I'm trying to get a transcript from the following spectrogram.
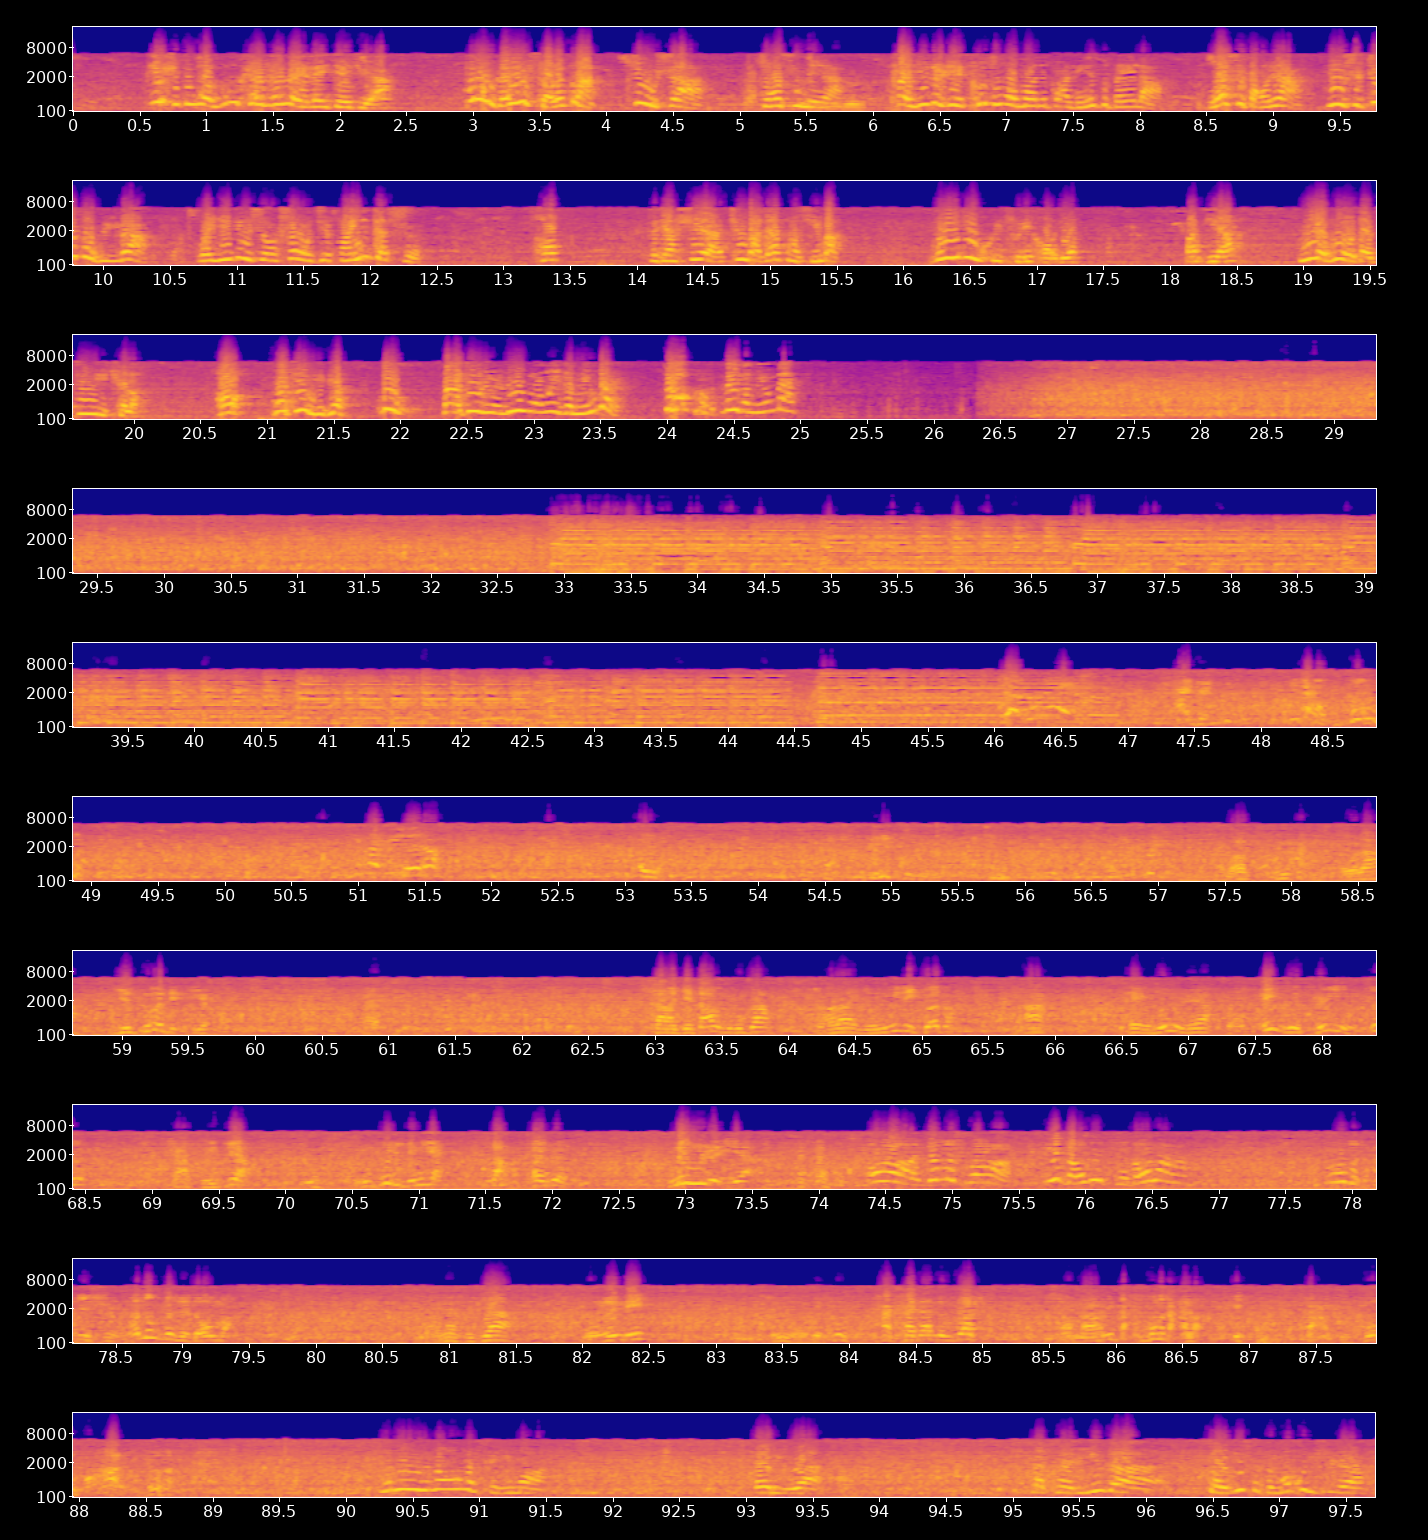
必须通过公开拍卖来解决，不能个人说了算。就是啊，乡亲们呀，他一个人偷偷摸摸的把林子掰了，我是党员，又是支部委员，我一定是要上去反映这事。好，这件事，请大家放心吧，我一定会处理好的。大姐，你也不要再警里去了。好，我听你的，走，把就是刘光为个明白。走，为个明白。看着你，你让我走呢？你看你来了。哎呀，我好了，你做的也好。哎，上级党组长说了，有你的决断啊，派农人啊到培口村用职，先回去啊，有丰富的经验，那可是能人呀。哦，这么说，你早就知道了？我不大的事，我能不知道吗？前段时间，有人民从我的后头看看咱农作事，相当的大不大了，嘿大不不怕了，是吧？我能有那么深吗？老刘啊，这块林子到底是怎么回事啊？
